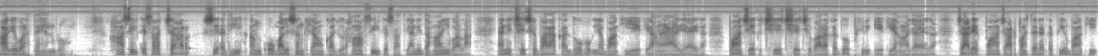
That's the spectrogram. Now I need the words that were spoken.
आगे बढ़ते हैं हम लोग। हासिल के साथ चार से अधिक अंकों वाली संख्याओं का जोड़ हासिल के साथ, यानी दहाई वाला, यानी छः छः बारह का दो हो गया, बाकी एक यहाँ आ जाएगा। पाँच एक छः छः छः बारह का दो, फिर एक यहाँ आ जाएगा। चार एक पाँच, आठ पाँच, तेरह का तीन, बाकी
